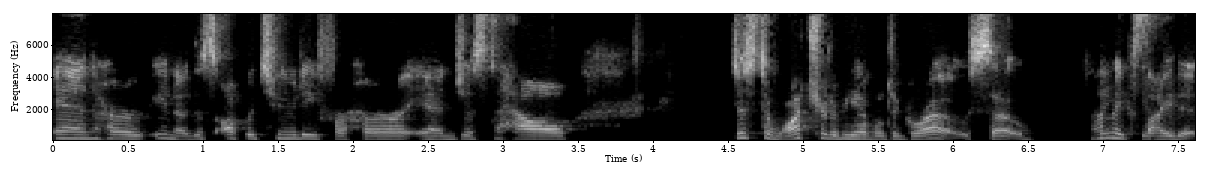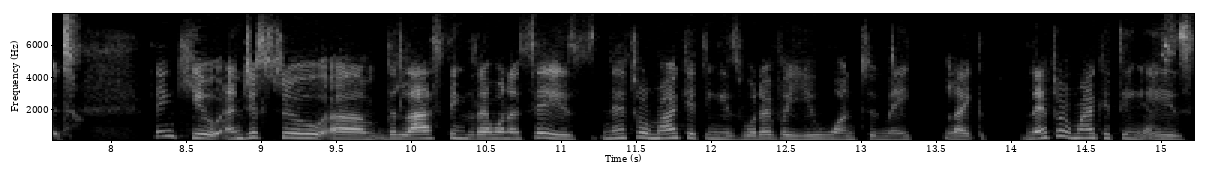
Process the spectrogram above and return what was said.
and her you know this opportunity for her and just how just to watch her to be able to grow. So i'm Thank you. Thank you. And just to um, the last thing that I want to say is network marketing is whatever you want to make. Like network marketing Yes. is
